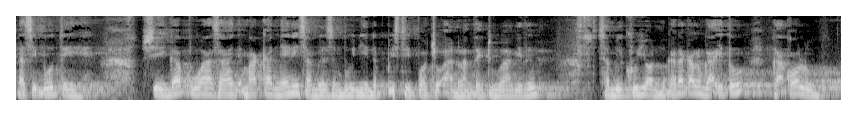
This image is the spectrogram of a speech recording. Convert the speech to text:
nasi putih. Sehingga puasa makannya ini sambil sembunyi Depis di pojokan lantai dua gitu. Sambil guyon. Karena kalau nggak itu nggak kolu.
